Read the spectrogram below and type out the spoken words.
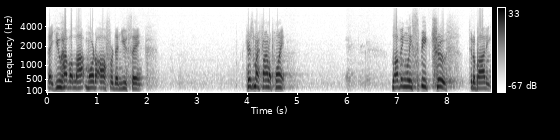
that you have a lot more to offer than you think. Here's my final point lovingly speak truth to the body.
